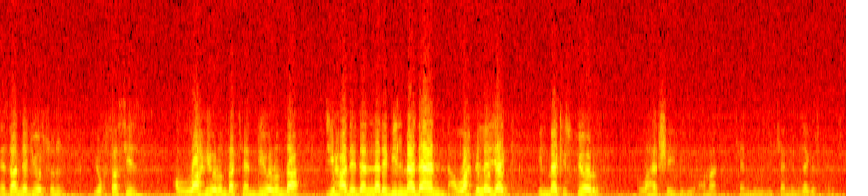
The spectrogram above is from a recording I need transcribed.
Ne zannediyorsunuz? Yoksa siz Allah yolunda, kendi yolunda cihad edenleri bilmeden Allah bilecek, bilmek istiyor. Allah her şeyi biliyor ama kendimizi kendimize gösterecek.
